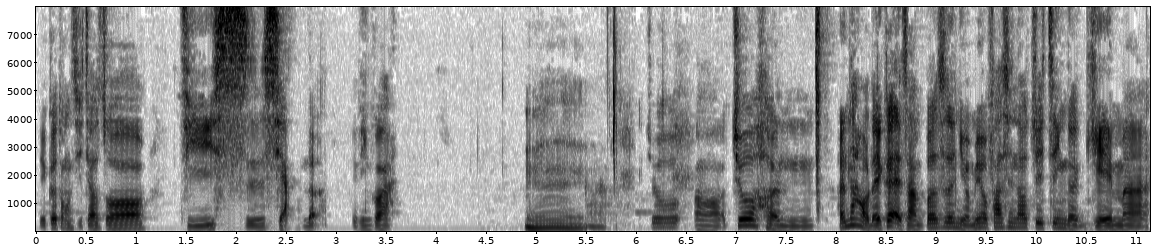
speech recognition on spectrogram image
有个东西叫做及时享乐，有听过啊？嗯，就呃就很很好的一个 example 是，你有没有发现到最近的 game 啊，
